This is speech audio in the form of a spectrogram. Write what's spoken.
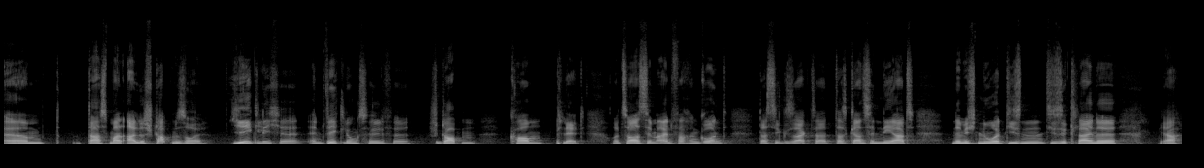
ähm, dass man alles stoppen soll. Jegliche Entwicklungshilfe stoppen. Komplett. Und zwar aus dem einfachen Grund, dass sie gesagt hat, das Ganze nährt nämlich nur diesen, diese kleine ja,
